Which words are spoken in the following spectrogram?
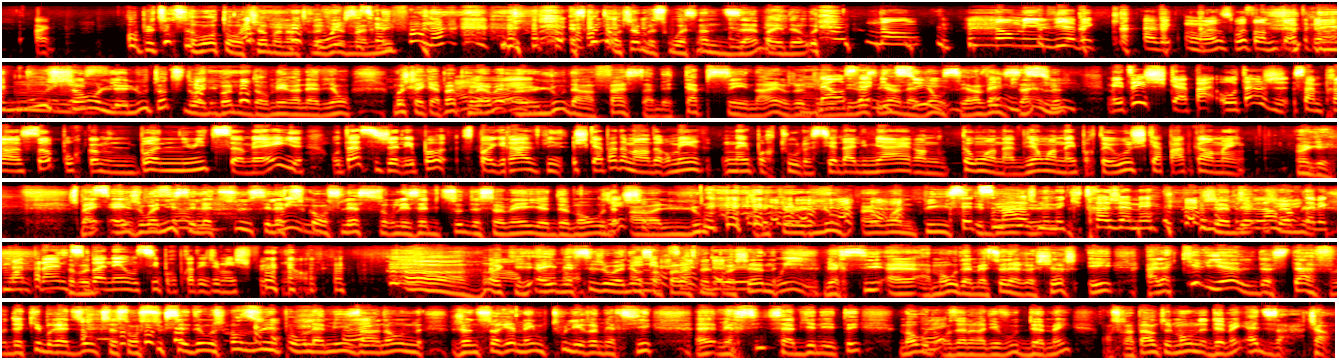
On peut-tu recevoir ton chum en entrevue Oui, un ce moment serait donné? le fun, hein? Est-ce que ton chum a 70 ans, by the way? Non, non, mais il vit avec, avec moi, 64 ans. Les bouchons, le loup. Toi, tu dois être bonne pour dormir en avion. Moi, j'étais capable. Ah, Premièrement, ouais. un loup d'en face, ça me tape ses nerfs. Mais on déjà essayé en s'habitue. avion, c'est envahissant. là. Mais tu sais, je suis capable. Autant je- ça me prend ça pour comme une bonne nuit de sommeil, autant si je l'ai pas, c'est pas grave. Puis je suis capable de m'endormir n'importe où. là. S'il y a de la lumière en auto, en avion, en n'importe où, je suis capable quand même. OK. Ben, hey, Joanie, c'est là. là-dessus, c'est là-dessus Oui. qu'on se laisse sur les habitudes de sommeil de mode en loup, avec un loup, un one piece. Cette et des- image ne me quittera jamais. Jamais, Je l'emporte avec moi. Ça me prend un petit va- bonnet aussi pour protéger mes cheveux. Non. Ah, Non, OK. non, Hey, non. merci, Joanie. On s'en reparle la semaine prochaine. Oui. Merci à, à Maude, à Mathieu à la recherche et à la kyrielle de staff de Cube Radio qui se sont succédés aujourd'hui pour la mise en onde. Je ne saurais même tous les remercier. Euh, merci, ça a bien été. Maude, on se donne rendez-vous demain. On se reparle tout le monde demain à 10h. 打仗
